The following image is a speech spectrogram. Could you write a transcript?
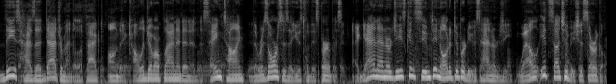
This has a detrimental effect on the ecology of our planet and at the same time, the resources are used for this purpose. Again, energy is consumed in order to produce energy. Well, it's such a vicious circle.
